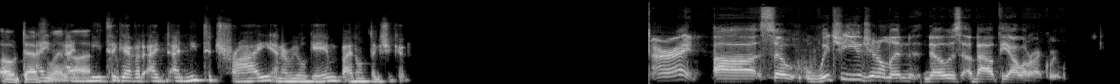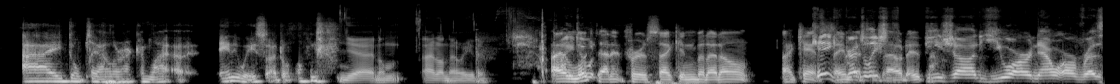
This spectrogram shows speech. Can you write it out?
Oh, I, definitely I not. need to give it. I, I need to try in a real game, but I don't think she could. All right. Uh, so, which of you gentlemen knows about the Alarak rule? I don't play Alarak and li- uh, anyway, so I don't know. Yeah, I don't. I don't know either. I, I looked at it for a second, but I don't. I can't Okay, say much congratulations, about it. Bijan. You are now our resident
